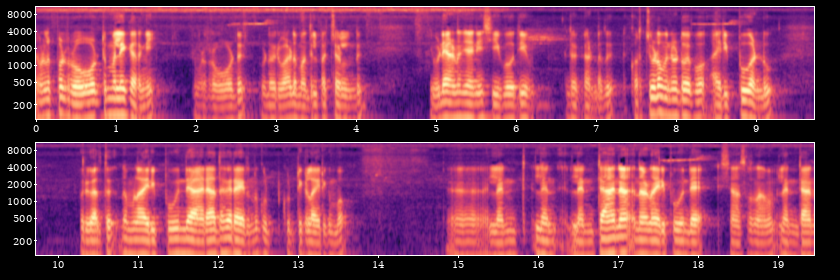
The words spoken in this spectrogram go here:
നമ്മളിപ്പോൾ റോഡ് മലയ്ക്ക് ഇറങ്ങി. നമ്മുടെ റോഡ് ഇവിടെ ഒരുപാട് മതിൽ പച്ചകളുണ്ട്. ഇവിടെയാണ് ഞാൻ ഈ ശീബോതിയും ഇതൊക്കെ കണ്ടത്. കുറച്ചുകൂടെ മുന്നോട്ട് പോയപ്പോൾ അരിപ്പൂ കണ്ടു. ഒരു കാലത്ത് നമ്മൾ അരിപ്പൂവിന്റെ ആരാധകരായിരുന്നു കുട്ടികളായിരിക്കുമ്പോൾ ലൻ ലെന്റ് ലെൻ ലെന്റാന എന്നാണ് അരിപ്പൂവിന്റെ ശാസ്ത്രനാമം. ലെന്റാന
